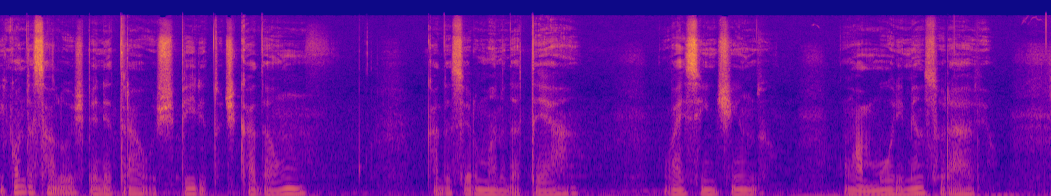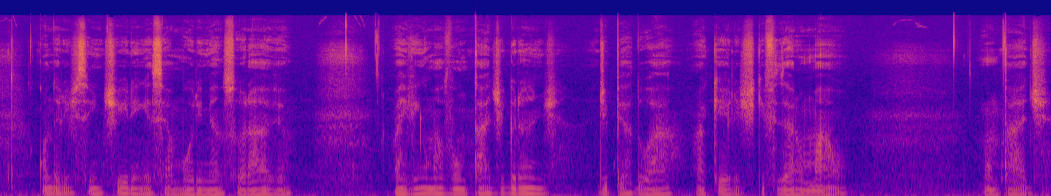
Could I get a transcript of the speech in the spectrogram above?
E quando essa luz penetrar o espírito de cada um, cada ser humano da Terra vai sentindo um amor imensurável. Quando eles sentirem esse amor imensurável, vai vir uma vontade grande de perdoar aqueles que fizeram mal. Vontade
